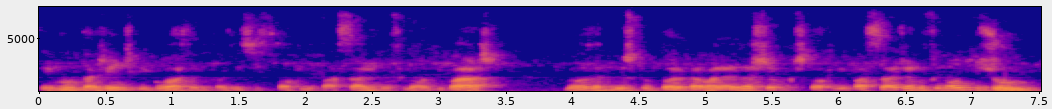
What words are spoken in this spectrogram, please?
Tem muita gente que gosta de fazer esse estoque de passagem no final de março. Nós aqui no escritório Cavalheiros achamos que o estoque de passagem é no final de junho,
